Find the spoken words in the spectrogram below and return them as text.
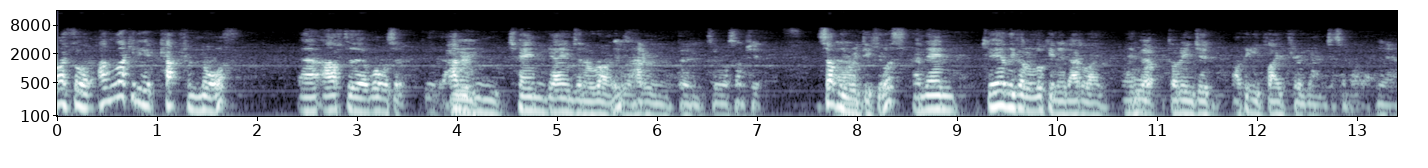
I thought unlucky to get cut from North uh, after what was it, 110 games in a row, It was 132 or some shit. something Um, ridiculous, and then barely got a look in at Adelaide and Yeah. got, got injured. I think he played three games or something like that. Yeah.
